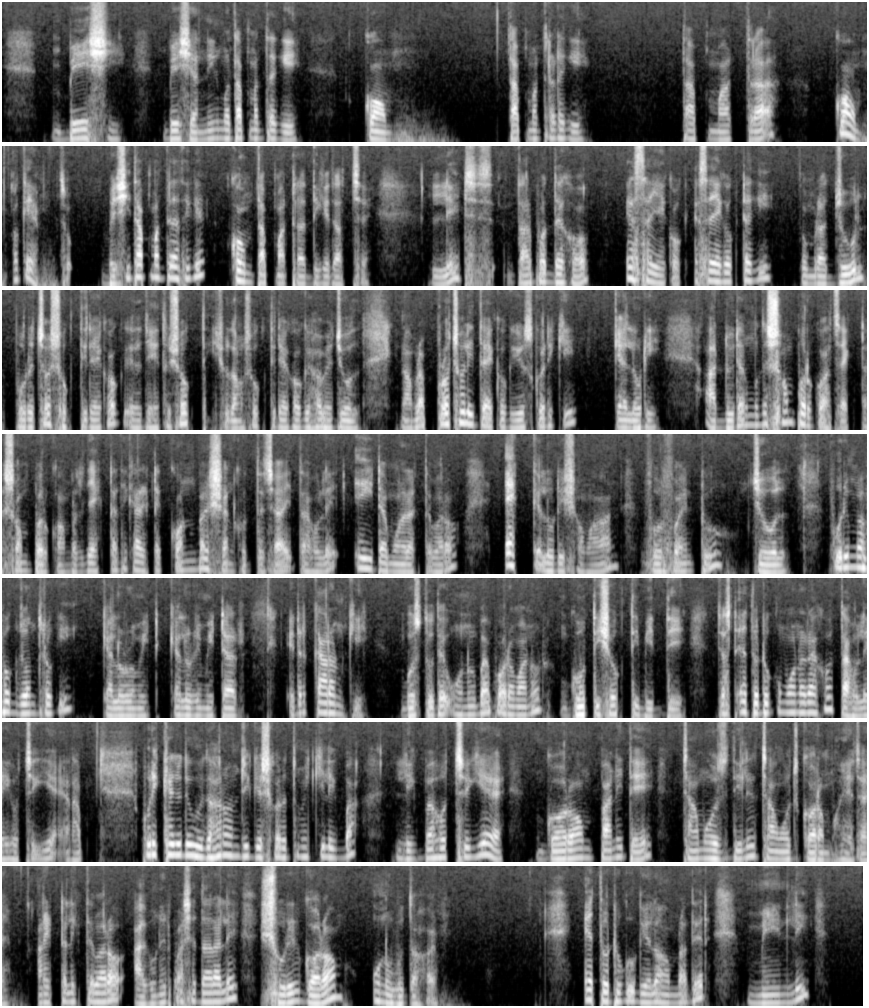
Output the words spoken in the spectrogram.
বেশি। বেশি। আর নিম্ন তাপমাত্রা কি? কম। তাপমাত্রাটা কি? তাপমাত্রা কম। ওকে সো বেশি তাপমাত্রা থেকে কম তাপমাত্রার দিকে যাচ্ছে। লেট তারপর দেখো এসআই একক। এসআই এককটা কি? তোমরা জুল পড়েছ শক্তির একক যেহেতু শক্তি, সুতরাং শক্তির এককে হবে জুল। কিন্তু আমরা প্রচলিত একক ইউজ করি কি? ক্যালোরি। আর দুইটার মধ্যে সম্পর্ক আছে, একটা সম্পর্ক। আমরা যদি একটা থেকে আরেকটা কনভার্সন করতে চাই, তাহলে এইটা মনে রাখতে পারো, এক ক্যালোরি সমান ফোর পয়েন্ট টু জুল পরিমাপক যন্ত্র কি? ক্যালোরোমিট ক্যালোরিমিটার। এটার কারণ কি? বস্তুতে অণু বা পরমাণুর গতিশক্তি বৃদ্ধি। জাস্ট এতটুকু মনে রাখো, তাহলেই হচ্ছে গিয়ে এনাফ। পরীক্ষায় যদি উদাহরণ জিজ্ঞেস করে, তুমি কি লিখবা? লিখবা হচ্ছে গিয়ে, গরম পানিতে চামচ দিলে চামচ গরম হয়ে যায়। আরেকটা লিখতে পারো, আগুনের পাশে দাঁড়ালে শরীর গরম, অনুভূত হয়। এতটুকু গেল আমাদের মেইনলি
